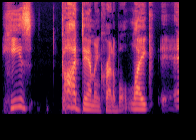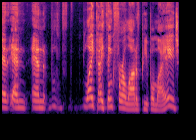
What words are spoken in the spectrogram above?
He's goddamn incredible. Like, and Yeah. and and like I think for a lot of people my age,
